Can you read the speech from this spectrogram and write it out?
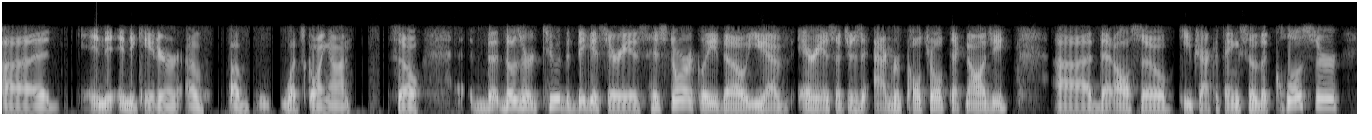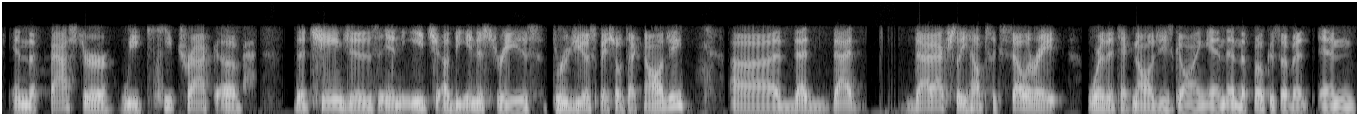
uh, ind- indicator of, of what's going on. So th- those are two of the biggest areas. Historically, though, you have areas such as agricultural technology uh, that also keep track of things. So the closer and the faster we keep track of the changes in each of the industries through geospatial technology, uh, that that that actually helps accelerate where the technology is going and, and the focus of it and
